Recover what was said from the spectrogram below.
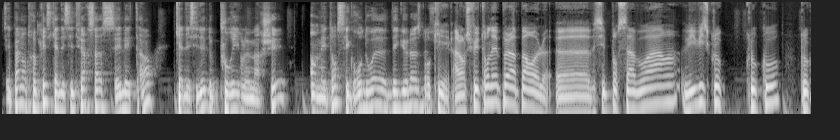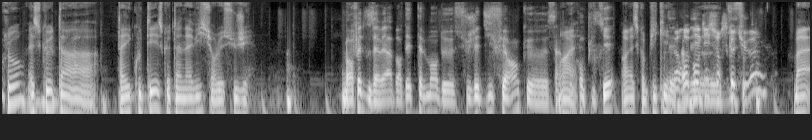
C'est pas l'entreprise qui a décidé de faire ça, c'est l'État qui a décidé de pourrir le marché en mettant ses gros doigts dégueulasses dessus. Ok, alors je vais tourner un peu la parole. Euh, c'est pour savoir, Vivis Clo- Cloco, Cloclo, est-ce que t'as as écouté, est-ce que t'as un avis sur le sujet? Bah, en fait, vous avez abordé tellement de sujets différents que c'est un peu compliqué. Ouais, c'est compliqué. Rebondis euh, sur ce que tu veux. Bah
